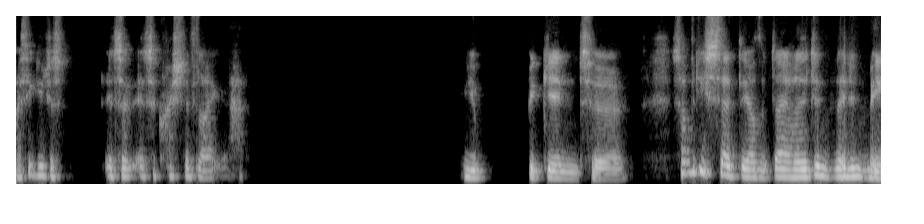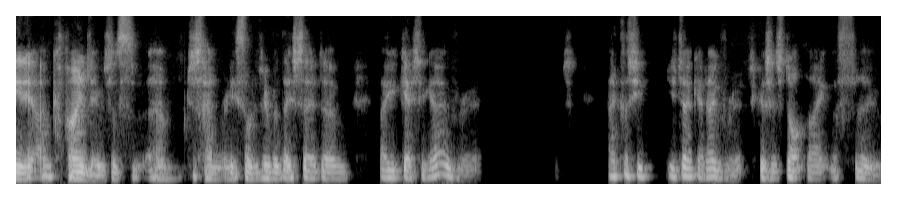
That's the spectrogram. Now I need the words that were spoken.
I think you just it's a it's a question of like you begin to somebody said the other day and they didn't they didn't mean it unkindly it was just um, just hadn't really thought of it through but they said um, are you getting over it and of course you, you don't get over it because it's not like the flu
